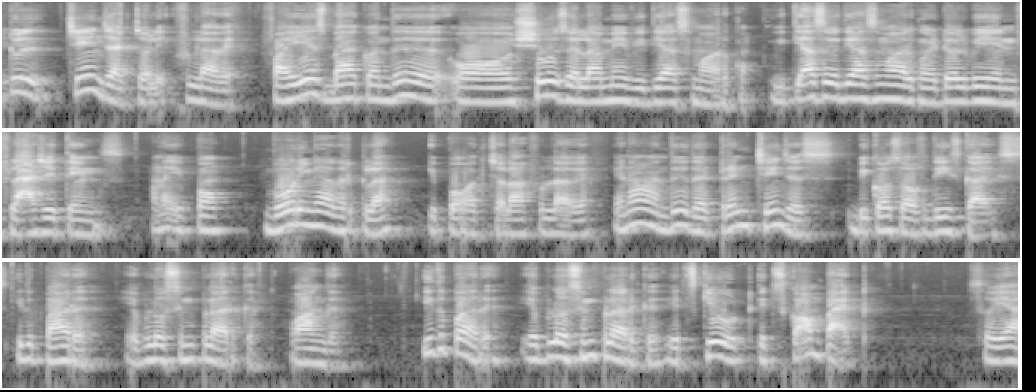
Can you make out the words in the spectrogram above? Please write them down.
it will change actually ஃபுல்லாகவே ஃபைவ் இயர்ஸ் பேக் வந்து ஷூஸ் எல்லாமே வித்தியாசமாக இருக்கும். வித்தியாச வித்தியாசமாக இருக்கும். It will be in flashy things ஆனால் இப்போ போரிங்காக அது இருக்குல்ல? இப்போ ஆக்சுவலாக ஃபுல்லாகவே ஏன்னா வந்து the trend changes because of these guys இது பாரு எவ்வளோ சிம்பிளாக இருக்குது வாங்க. இது பாரு எவ்வளோ சிம்பிளாக இருக்குது it's cute it's compact so ya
